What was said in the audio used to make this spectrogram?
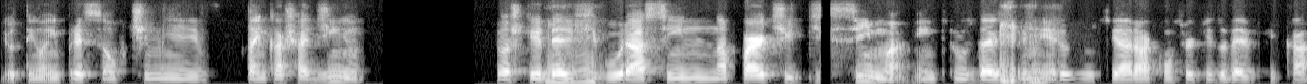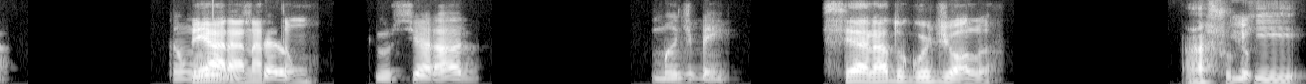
Eu tenho a impressão que o time tá encaixadinho. Eu acho que ele deve Uhum. figurar assim na parte de cima, entre os 10 primeiros, o Ceará com certeza deve ficar. Então Ceará, eu espero Natão. que o Ceará mande bem. Ceará do Gordiola. Acho Eu- que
